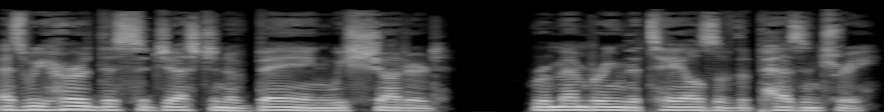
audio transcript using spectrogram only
As we heard this suggestion of baying, we shuddered, remembering the tales of the peasantry.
